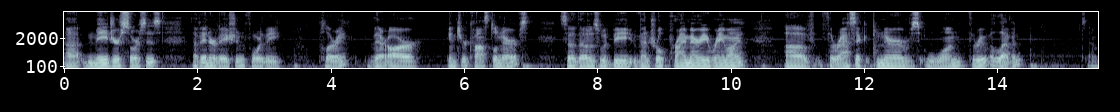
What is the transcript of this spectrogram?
uh, major sources of innervation for the pleurae. There are intercostal nerves. So those would be ventral primary rami, of thoracic nerves 1 through 11. So,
